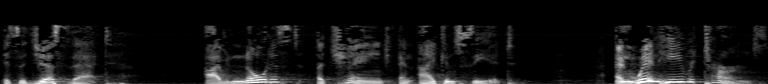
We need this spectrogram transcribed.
it suggests that I've noticed a change and I can see it. And when he returns,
